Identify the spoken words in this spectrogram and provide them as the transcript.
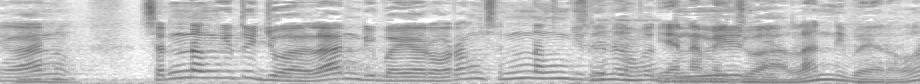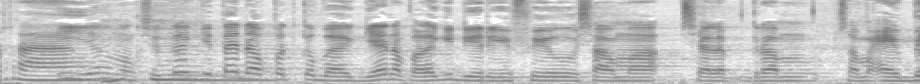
ya kan seneng gitu jualan dibayar orang seneng gitu dapat ya namanya duit, jualan dibayar orang gitu. iya maksudnya kita dapat kebahagiaan apalagi di review sama selebgram sama EB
